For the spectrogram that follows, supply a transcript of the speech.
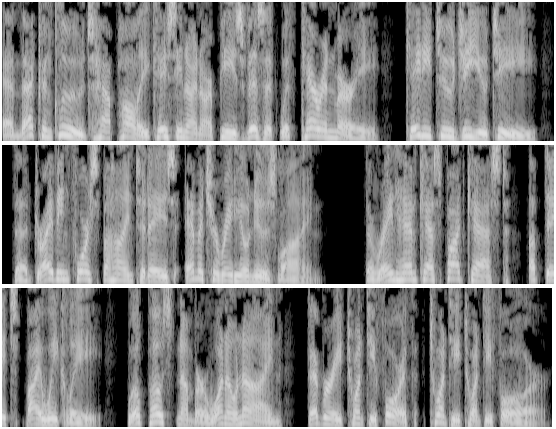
And that concludes Hap Holly KC9RP's visit with Caryn Murray, KD2GUT, the driving force behind today's amateur radio newsline. The Rainhamcast podcast updates bi-weekly. We'll post number 109 February 24th, 2024.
